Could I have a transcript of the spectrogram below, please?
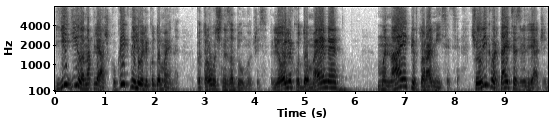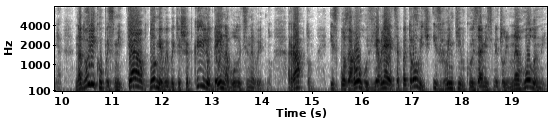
є діло на пляшку, крикни Льоліку до мене. Петрович, не задумуючись, Льоліку до мене. Минає півтора місяця. Чоловік вертається з відрядження. На дворі купи сміття, в домі вибиті шибки, людей на вулиці не видно. Раптом із поза рогу з'являється Петрович із гвинтівкою замість мітли, неголений,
